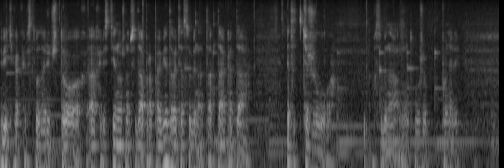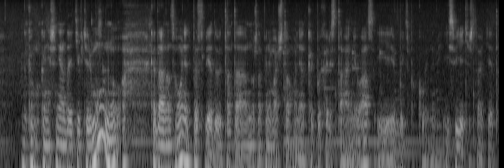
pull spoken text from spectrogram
Видите, как Христос говорит, что о Христе нужно всегда проповедовать, особенно тогда, когда это тяжело. Особенно, ну, вы уже поняли, никому, конечно, не надо идти в тюрьму, но когда нас гонят, преследуют, тогда нужно понимать, что гонят как бы Христа, а не вас, и быть спокойными, и свидетельствовать это.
